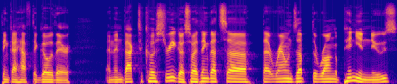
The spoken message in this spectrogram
think I have to go there. And then back to Costa Rica. So I think that's uh, that rounds up the wrong opinion news.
